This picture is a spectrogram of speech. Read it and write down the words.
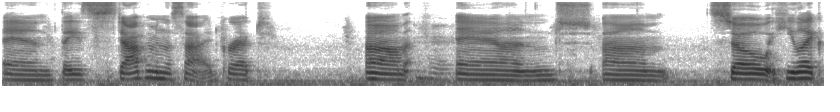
and they stab him in the side, correct? Um Mhm. and um so he like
